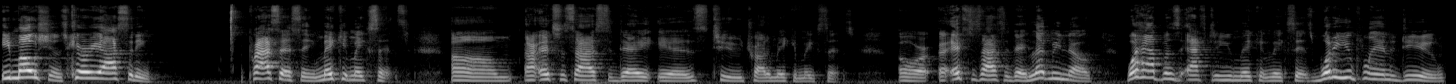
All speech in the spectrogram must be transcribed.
emotions, curiosity processing, make it make sense. Um, our exercise today is to try to make it make sense. Or uh, exercise today, let me know what happens after you make it make sense. What do you plan to do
